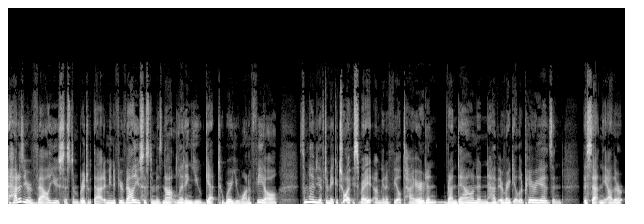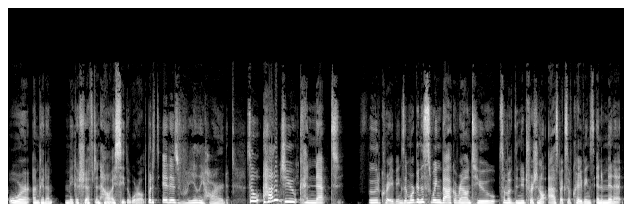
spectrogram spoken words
how does your value system bridge with that i mean if your value system is not letting you get to where you want to feel sometimes you have to make a choice right i'm going to feel tired and run down and have irregular periods and this that and the other or i'm going to make a shift in how i see the world but it's, it is really hard so how did you connect food cravings and we're going to swing back around to some of the nutritional aspects of cravings in a minute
